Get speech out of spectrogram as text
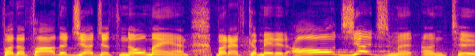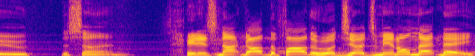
For the Father judgeth no man, but hath committed all judgment unto the Son. It is not God the Father who will judge men on that day,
